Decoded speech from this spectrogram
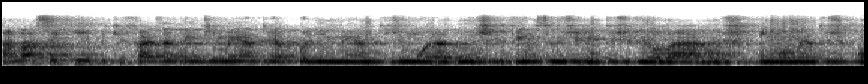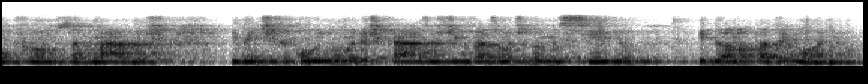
A nossa equipe que faz atendimento e acolhimento de moradores que têm seus direitos violados em momentos de confrontos armados identificou inúmeros casos de invasão de domicílio e dano ao patrimônio.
